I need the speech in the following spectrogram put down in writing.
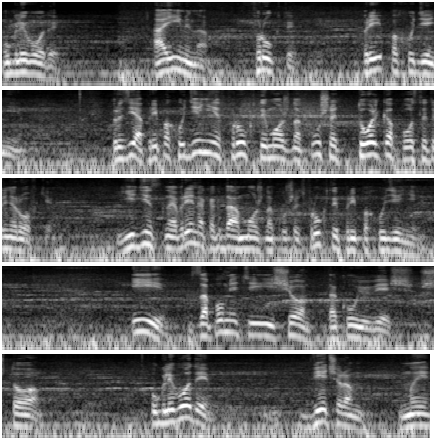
углеводы, а именно фрукты при похудении? Друзья, при похудении фрукты можно кушать только после тренировки. Единственное время, когда можно кушать фрукты при похудении. И запомните еще такую вещь, что углеводы вечером мы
